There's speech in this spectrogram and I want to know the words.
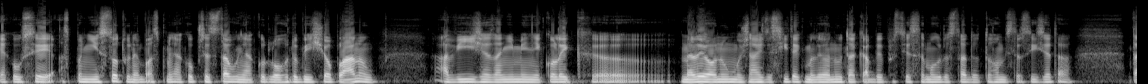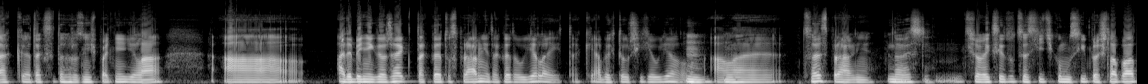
jakousi aspoň jistotu nebo aspoň nějakou představu, nějakou dlouhodobějšího plánu, a ví, že za ním je několik uh, milionů, možná až desítek milionů, tak aby prostě se mohl dostat do toho mistrovství světa, tak, tak se to hrozně špatně dělá. A, a kdyby někdo řekl, takhle je to správně, takhle to udělej, tak já bych to určitě udělal. Mm, Ale co je správně? No jasně. Člověk si tu cestičku musí prošlapat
